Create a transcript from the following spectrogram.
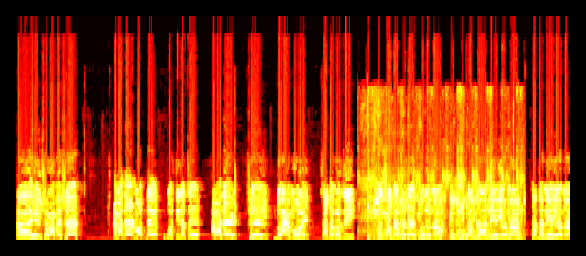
এই সমাবেশে আমাদের মধ্যে উপস্থিত আছে আমাদের সেই দয়াময় সাদাবাজি। সাদা সাদা চলো না সাদা দিয়েও না সাদা নিয়েও না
